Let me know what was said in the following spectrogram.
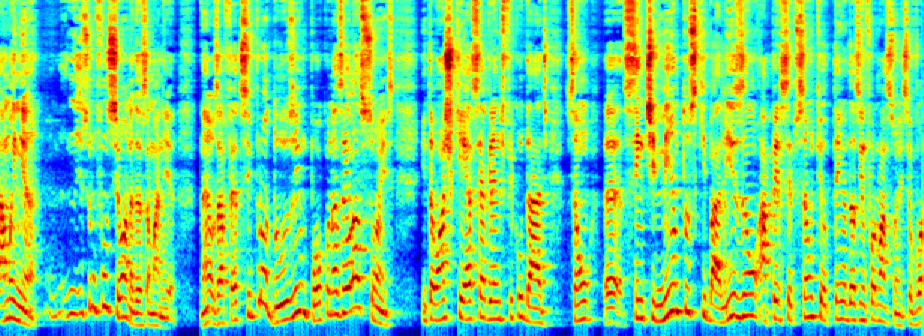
amanhã. Isso não funciona dessa maneira. Né? Os afetos se produzem um pouco nas relações. Então, acho que essa é a grande dificuldade. São é, sentimentos que balizam a percepção que eu tenho das informações, se eu vou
